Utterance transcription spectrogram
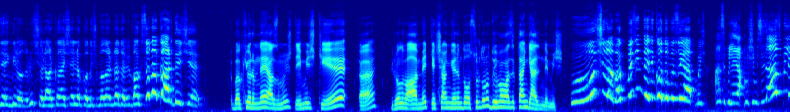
Zengin oluruz. Şöyle arkadaşlarla konuşmalarına da bir baksana kardeşim. Bakıyorum ne yazmış. Demiş ki... Ha? Gürol ve Ahmet geçen yanımda osurdu onu duymamazlıktan geldin demiş. Oo, şuna bak bizim dedikodumuzu yapmış. Az bile yapmışım size az bile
